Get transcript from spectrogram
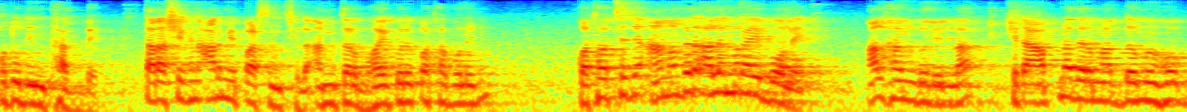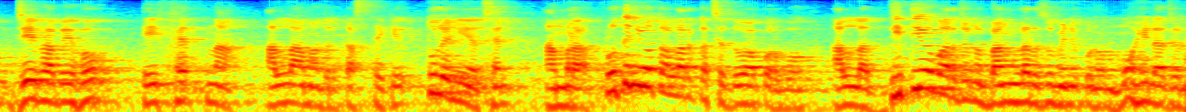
কতদিন থাকবে? তারা সেখানে আর্মি পার্সন ছিল। আমি তার ভয় করে কথা বলিনি। কথা হচ্ছে যে আমাদের আলেমরাই বলে আলহামদুলিল্লাহ, সেটা আপনাদের মাধ্যমে হোক, যেভাবে হোক, এই ফেতনা আল্লাহ আমাদের কাছ থেকে তুলে নিয়েছেন। আমরা প্রতিনিয়ত আল্লাহর কাছে দোয়া করব, আল্লাহ দ্বিতীয়বার যেন বাংলার জমিনে কোনো মহিলা যেন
